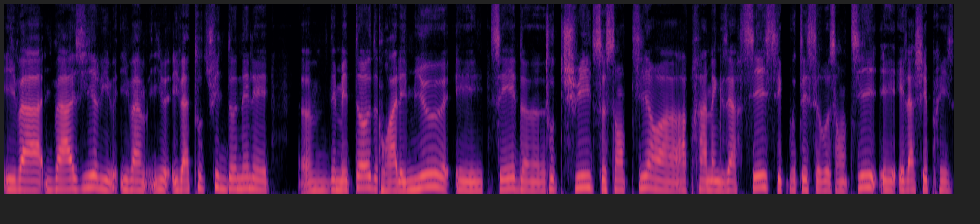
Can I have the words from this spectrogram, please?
il va, il va agir, il, va, il, va tout de suite donner les, euh, des méthodes pour aller mieux et essayer de tout de suite se sentir euh, après un exercice, écouter ses ressentis et, lâcher prise.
